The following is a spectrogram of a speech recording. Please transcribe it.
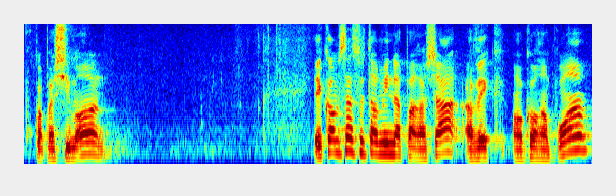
Pourquoi pas Shimon? Et comme ça se termine la paracha avec encore un point,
